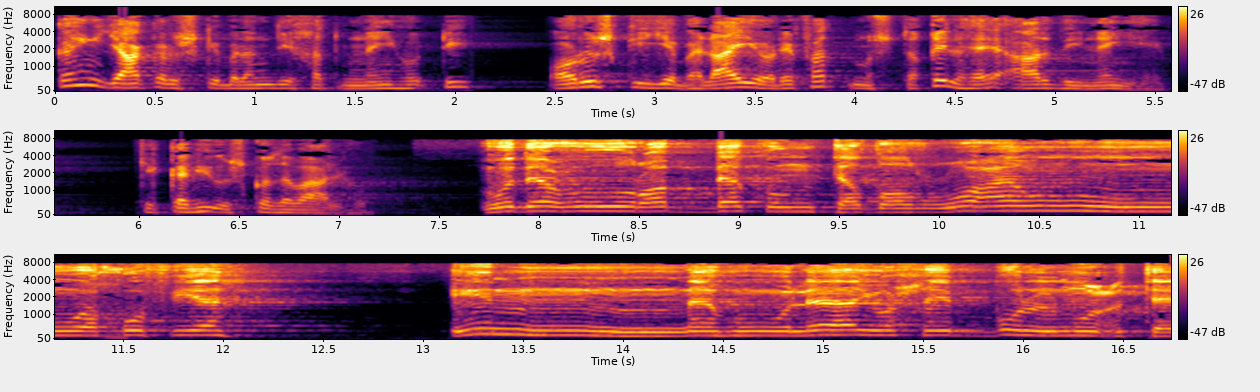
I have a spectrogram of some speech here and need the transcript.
کہیں جا کر اس کی بلندی ختم نہیں ہوتی اور اس کی یہ بھلائی اور رفت مستقل ہے عارضی نہیں ہے کہ کبھی اس کو زوال ہو۔ ادعوا ربكم تضرعا وخفية انه لا يحب المعتدين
